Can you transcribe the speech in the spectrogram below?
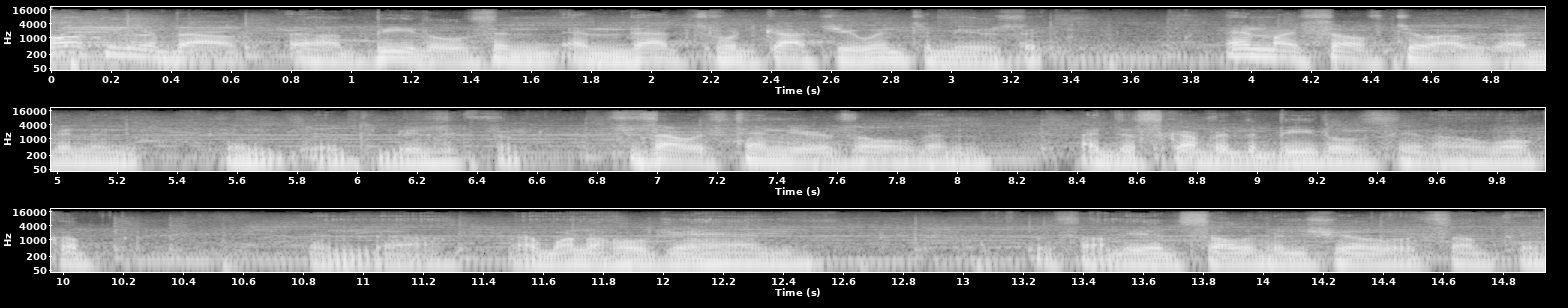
Talking about uh, Beatles, and, and that's what got you into music, and myself too. I, I've been in, in, into music for, since I was 10 years old, and I discovered the Beatles. You know, woke up and uh, I Want to Hold Your Hand. It was on the Ed Sullivan Show or something.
